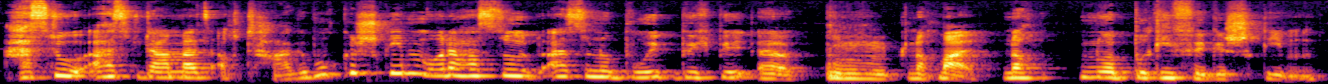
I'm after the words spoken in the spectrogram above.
hast, du, hast du damals auch Tagebuch geschrieben oder hast du, hast du nur, Bü Bü äh, nochmal, noch nur Briefe geschrieben?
